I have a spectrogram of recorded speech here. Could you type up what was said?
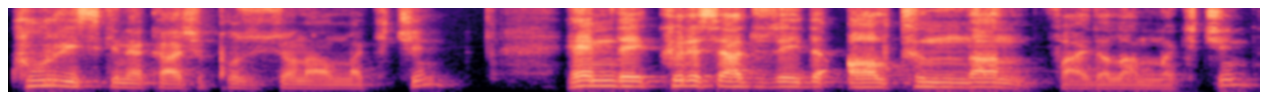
kur riskine karşı pozisyon almak için hem de küresel düzeyde altından faydalanmak için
